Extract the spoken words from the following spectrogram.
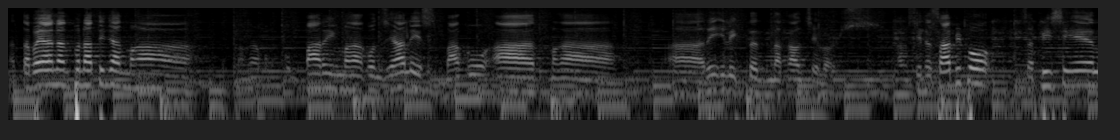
At tabayanan po natin yan mga mga kumparing mga konsehalis bago at mga ah, re-elected na councilors. Ang sinasabi po sa PCL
